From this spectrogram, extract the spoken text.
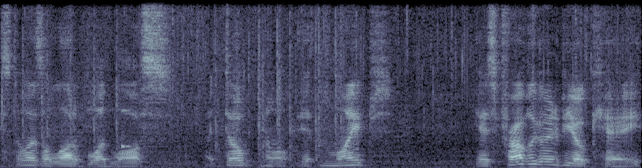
He still has a lot of blood loss. I don't know. It might. It's probably going to be okay.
